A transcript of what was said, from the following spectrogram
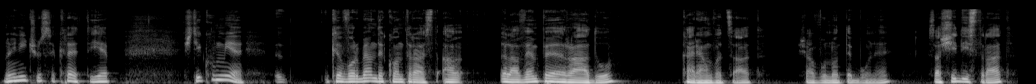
nu e niciun secret. E, știi cum e? Că vorbeam de contrast. A, îl avem pe Radu, care a învățat și a avut note bune, s-a și distrat,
